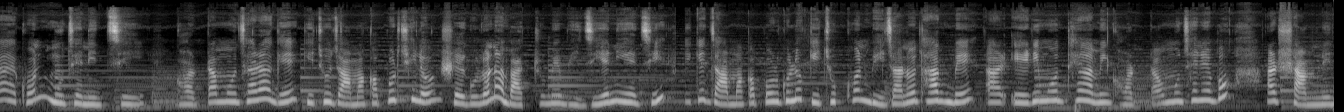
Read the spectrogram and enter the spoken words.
তা এখন মুছে নিচ্ছি। ঘরটা মোছার আগে কিছু জামা কাপড় ছিল, সেগুলো না বাথরুমে ভিজিয়ে নিয়েছি। এদিকে জামা কাপড়গুলো কিছুক্ষণ ভিজানো থাকবে আর এরই মধ্যে আমি ঘরটাও মুছে নেব আর সামনের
